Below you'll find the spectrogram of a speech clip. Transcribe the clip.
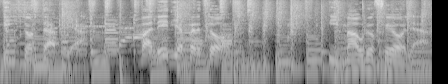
Víctor Tapia, Valeria Pertop y Mauro Feola.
